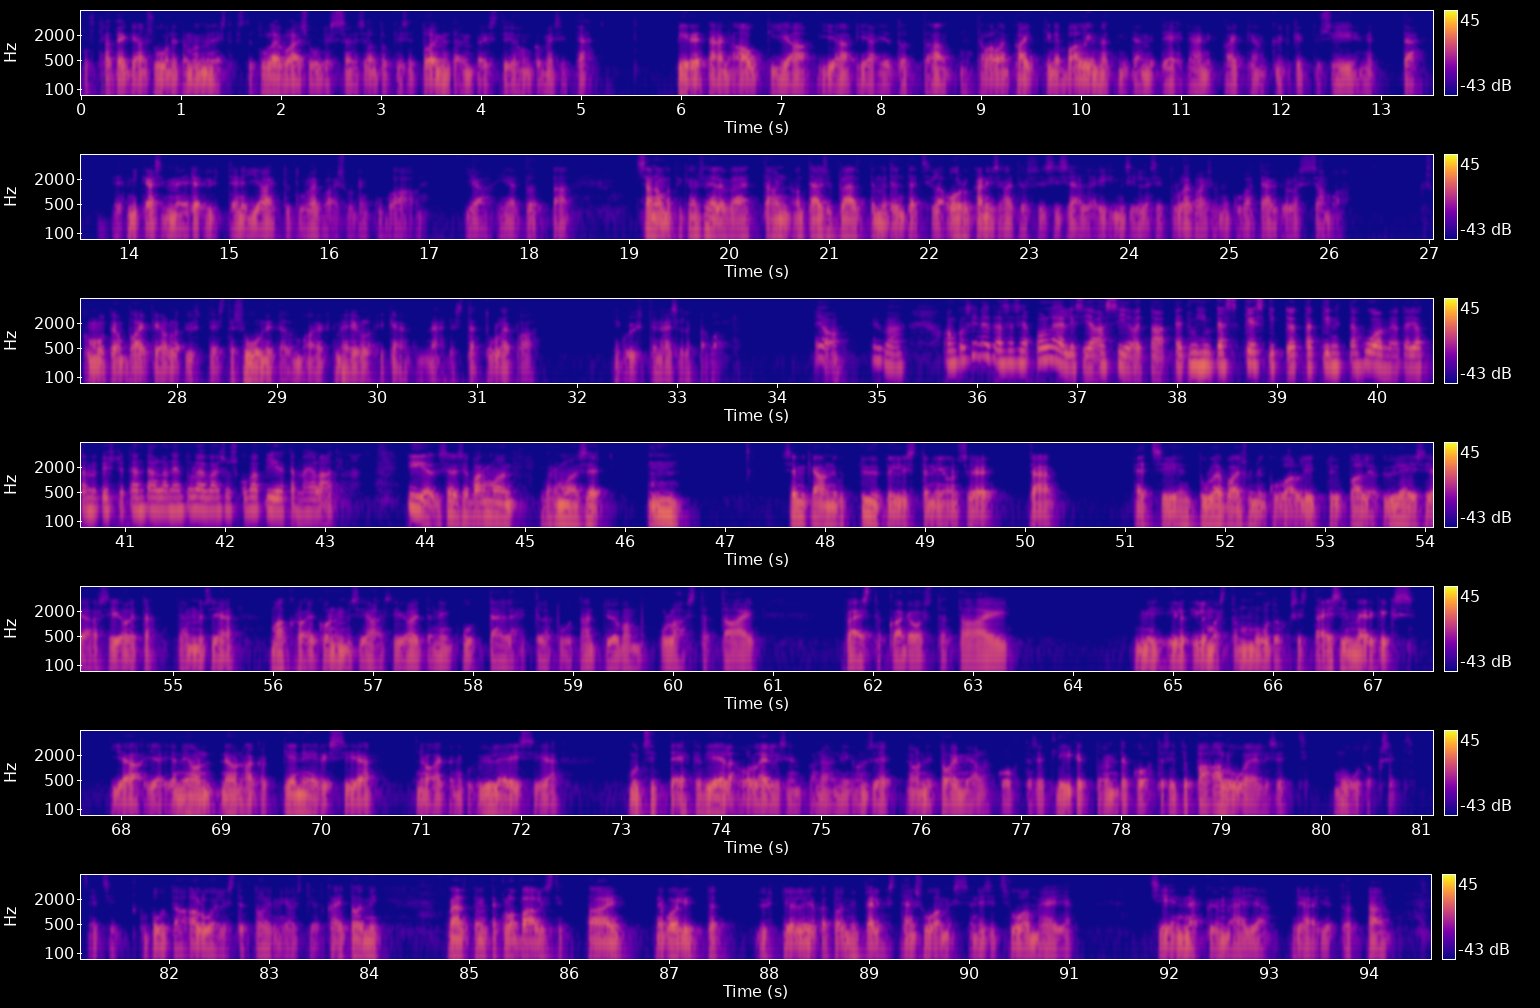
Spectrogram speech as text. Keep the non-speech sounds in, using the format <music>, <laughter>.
kun strategia on suunnitelma menestyksestä tulevaisuudessa, niin se on toki se toimintaympäristö, johon me sitä piirretään auki ja, ja, ja, ja tota, tavallaan kaikki ne valinnat, mitä me tehdään, niin kaikki on kytketty siihen, että, että mikä se meidän yhteinen jaettu tulevaisuuden kuva on. Ja, ja tota, sanomattakin on selvää, että on, on täysin välttämätöntä, että sillä organisaatiossa sisällä ihmisillä se tulevaisuuden kuva täytyy olla sama koska muuten on vaikea olla yhteistä suunnitelmaa, jos me ei olla ikään kuin nähdä sitä tulevaa niin kuin yhtenäisellä tavalla. Joo, hyvä. Onko siinä jotain oleellisia asioita, että mihin pitäisi keskittyä tai kiinnittää huomiota, jotta me pystytään tällainen tulevaisuuskuva piirtämään ja laatimaan? Niin, se, se varmaan, varmaan se, <clears throat> se, mikä on niin tyypillistä, niin on se, että, että siihen tulevaisuuden kuvaan liittyy paljon yleisiä asioita, tämmöisiä – makroekonomisia asioita, niin kuin tällä hetkellä puhutaan työvoimapulasta tai väestökadosta tai ilmastonmuutoksista esimerkiksi. Ja, ja, ja ne, on, ne on aika geneerisiä, ne on aika niin kuin yleisiä, mutta sitten ehkä vielä oleellisempana niin on se, ne on ne toimialakohtaiset, liiketoimintakohtaiset, jopa alueelliset muutokset. Et sit, kun puhutaan alueellisista toimijoista, jotka ei toimi välttämättä globaalisti tai ne voi liittyä yhtiölle, joka toimii pelkästään Suomessa, niin sitten Suomeen ja siihen näkymään. Ja, ja, ja tota,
